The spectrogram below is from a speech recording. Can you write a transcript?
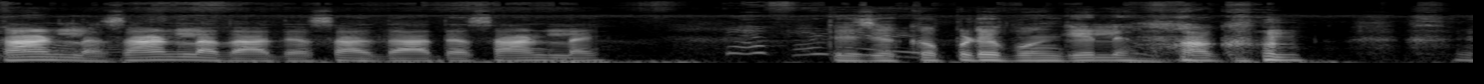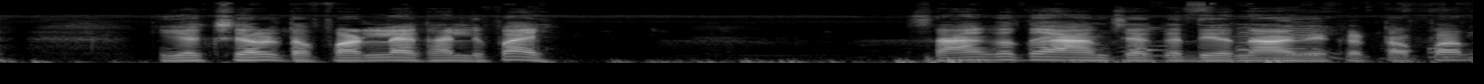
सांडला सांडला दाद्या सा दाद्या सांडलाय. त्याचे कपडे पण गेले मागून. एक शर्ट पडलाय खाली पाय. सांगतोय आमच्या कधी ना आम्ही का टपाल.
